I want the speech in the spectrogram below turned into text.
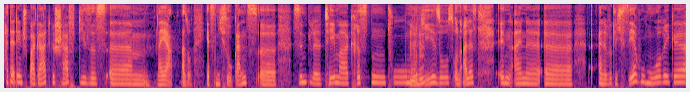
hat er den Spagat geschafft, dieses, ähm, naja, also jetzt nicht so ganz äh, simple Thema Christentum mhm. und Jesus und alles in eine äh, eine wirklich sehr humorige,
